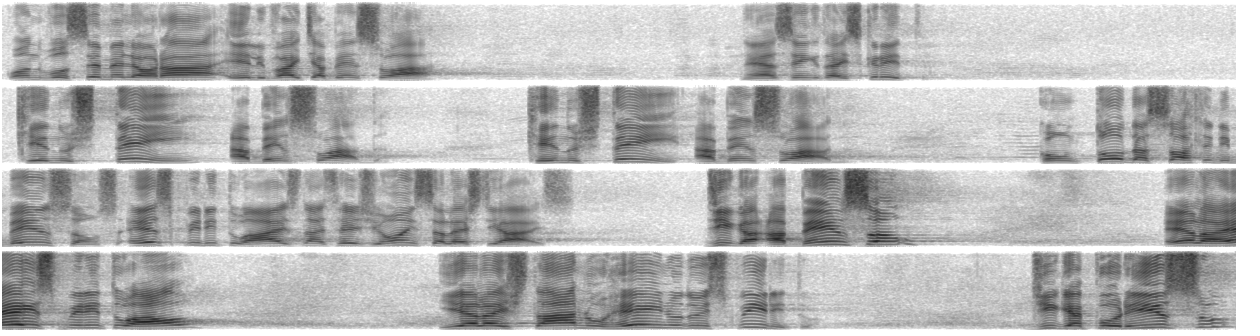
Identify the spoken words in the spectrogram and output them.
quando você melhorar, Ele vai te abençoar. Não é assim que está escrito? Que nos tem abençoado. Que nos tem abençoado com toda sorte de bênçãos espirituais nas regiões celestiais. Diga, a bênção, ela é espiritual e ela está no reino do Espírito. Diga, é por isso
